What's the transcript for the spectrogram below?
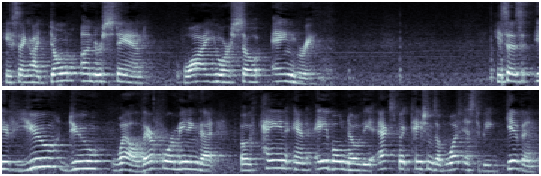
He's saying, I don't understand why you are so angry. He says, If you do well, therefore, meaning that both Cain and Abel know the expectations of what is to be given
